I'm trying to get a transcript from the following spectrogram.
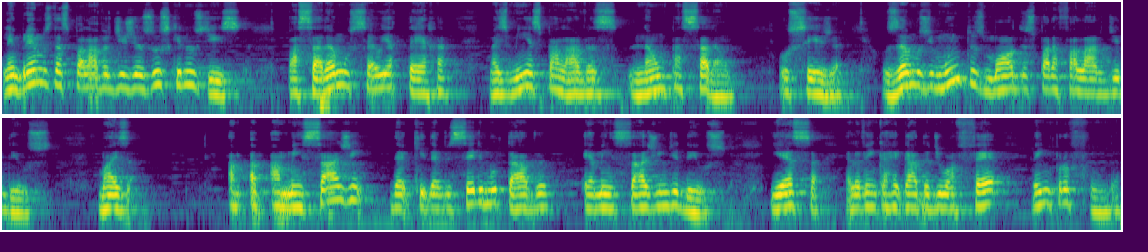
lembremos das palavras de Jesus que nos diz: Passarão o céu e a terra, mas minhas palavras não passarão. Ou seja, usamos de muitos modos para falar de Deus, mas a, a, a mensagem que deve ser imutável é a mensagem de Deus. E essa, ela vem carregada de uma fé bem profunda.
